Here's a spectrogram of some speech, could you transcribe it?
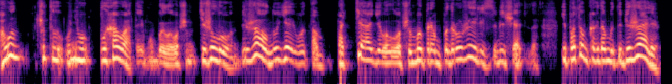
а он что-то у него плоховато ему было. В общем, тяжело он бежал, но я его там подтягивал. В общем, мы прям подружились замечательно. И потом, когда мы добежали,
